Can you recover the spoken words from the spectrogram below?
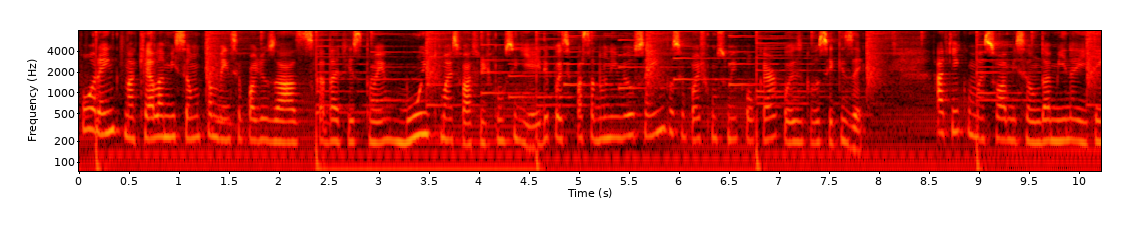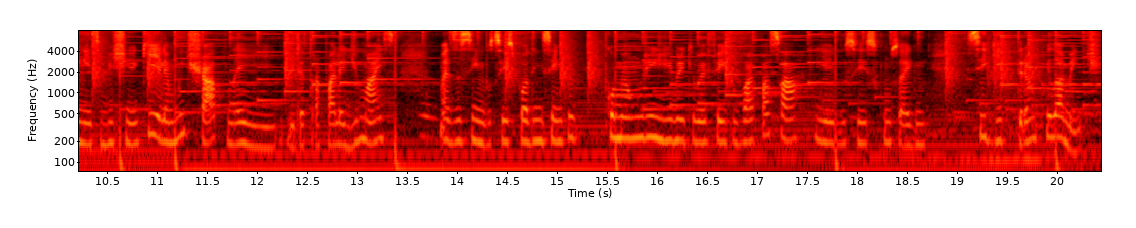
Porém, naquela missão também você pode usar as escadarias, também é muito mais fácil de conseguir. Aí depois você passar do nível 100, você pode consumir qualquer coisa que você quiser. Aqui começou a missão da mina e tem esse bichinho aqui, ele é muito chato, né? E ele atrapalha demais. Mas assim, vocês podem sempre comer um gengibre que o efeito vai passar e aí vocês conseguem seguir tranquilamente.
